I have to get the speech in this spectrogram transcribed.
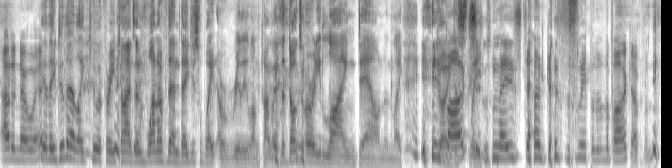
out of nowhere. Yeah, they do that like two or three times, and one of them they just wait a really long time. Like the dog's already lying down and like he going barks, to sleep. lays down, goes to sleep, and then the bark happens.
